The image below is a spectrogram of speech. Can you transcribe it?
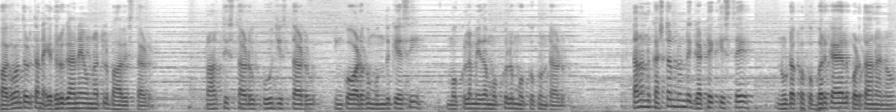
భగవంతుడు తన ఎదురుగానే ఉన్నట్లు భావిస్తాడు. ప్రార్థిస్తాడు పూజిస్తాడు ఇంకో అడుగు ముందుకేసి మొక్కుల మీద మొక్కులు మొక్కుకుంటాడు. తనను కష్టం నుండి గట్టెక్కిస్తే నూటొక్క కొబ్బరికాయలు కొడతాననో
